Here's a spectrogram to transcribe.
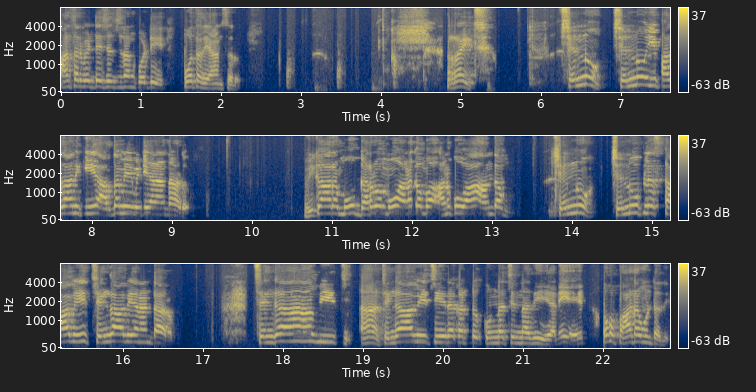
ఆన్సర్ పెట్టేసి అనుకోటి పోతుంది ఆన్సర్ రైట్ చెన్ను చెన్ను ఈ పదానికి అర్థం ఏమిటి అని అన్నాడు. వికారము గర్వము అనకము అనుకువ అందం. చెన్ను చెన్ను ప్లస్ కావి చెంగావి అని అంటారు. చెంగావి ఆ, చెంగావి చీర కట్టుకున్న చిన్నది అని ఒక పాట ఉంటది.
